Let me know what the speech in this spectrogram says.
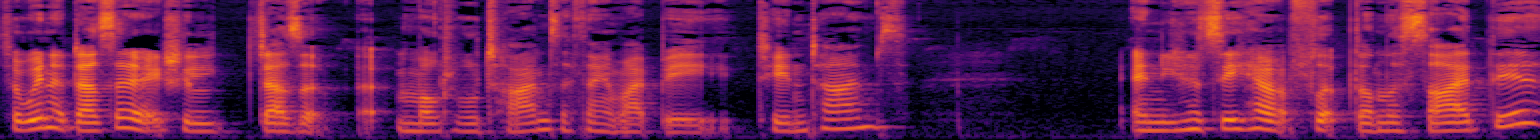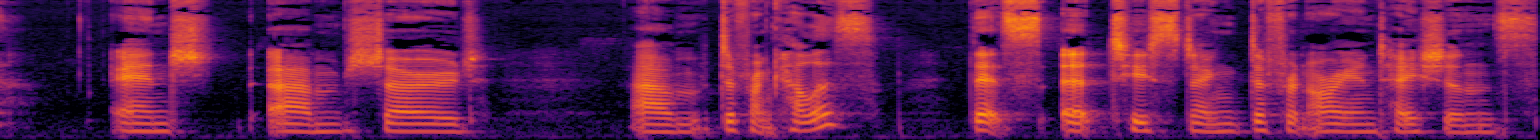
So when it does it, it actually does it multiple times. I think it might be 10 times. And you can see how it flipped on the side there and um, showed um, different colours. That's it testing different orientations.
